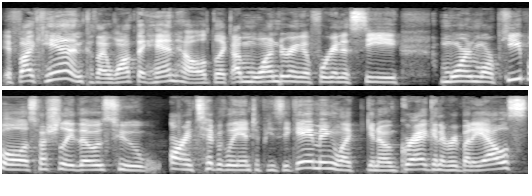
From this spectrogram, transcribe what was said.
if I can cuz I want the handheld." Like I'm wondering if we're going to see more and more people, especially those who aren't typically into PC gaming like, you know, Greg and everybody else,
